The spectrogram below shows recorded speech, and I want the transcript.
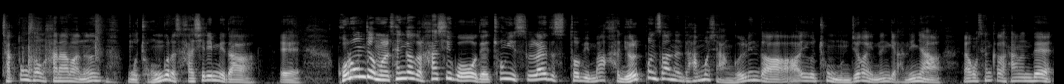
작동성 하나만은 뭐 좋은 거는 사실입니다. 예, 그런 점을 생각을 하시고 내 총이 슬라이드 스톱이 막 한 10번 쐈는데 한 번씩 안 걸린다. 아, 이거 총 문제가 있는 게 아니냐라고 생각을 하는데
